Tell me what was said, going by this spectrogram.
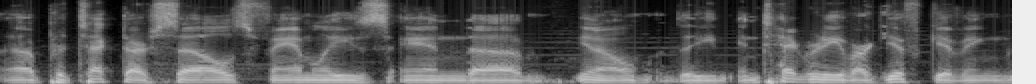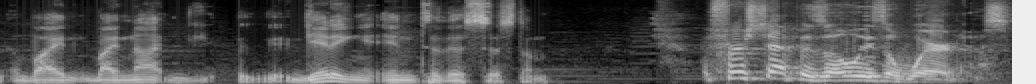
uh, protect ourselves, families, and uh, you know the integrity of our gift giving by by not g- getting into this system? The first step is always awareness.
